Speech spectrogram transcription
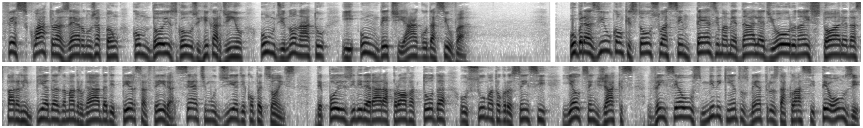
fez 4 a 0 no Japão, com dois gols de Ricardinho, um de Nonato e um de Thiago da Silva. O Brasil conquistou sua centésima medalha de ouro na história das Paralimpíadas na madrugada de terça-feira, sétimo dia de competições. Depois de liderar a prova toda, o sul-matogrossense Yeltsin Jacques venceu os 1.500 metros da classe T11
